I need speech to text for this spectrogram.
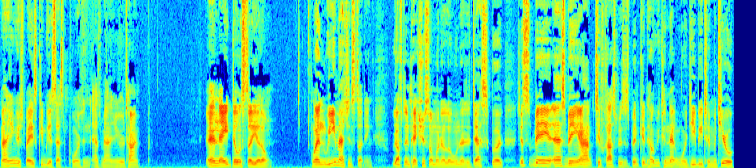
Managing your space can be as important as managing your time. And eight, don't study alone. When we imagine studying, we often picture someone alone at a desk, but just being as being an active class participant can help you connect more deeply to material.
